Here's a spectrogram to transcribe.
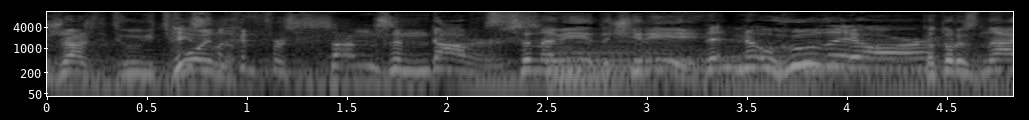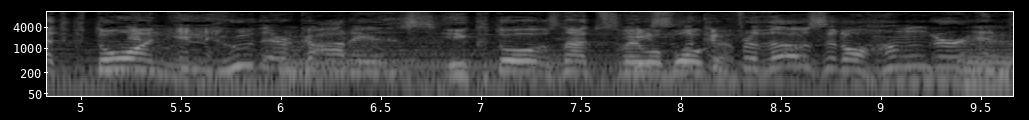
жаждет увидеть He's воинов, looking for sons and daughters сыновей, дочерей, that know who they are которые знают, кто and, and они who their God is. и кто знает своего He's Бога, looking for those that'll hunger and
